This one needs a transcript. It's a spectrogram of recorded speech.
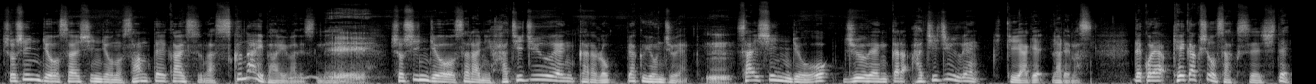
初診料、再診料の算定回数が少ない場合はですね、え初診料をさらに80円から640円、うん再診料を10円から80円引き上げられます。で、これは計画書を作成して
